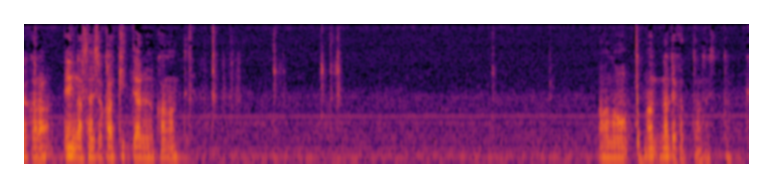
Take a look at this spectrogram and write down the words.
だから縁が最初から切ってあるのかなんて。あのななんて方でしたっけ？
